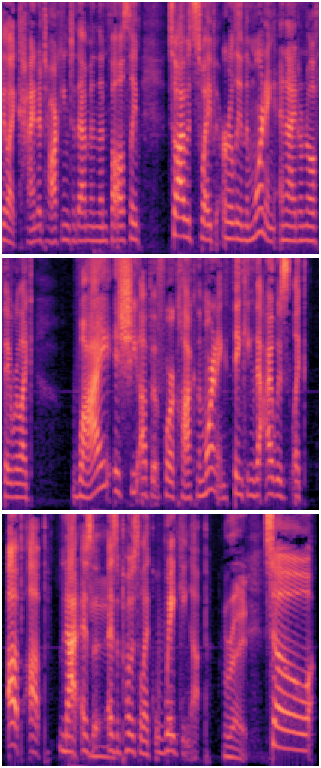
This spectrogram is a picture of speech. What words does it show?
be like kind of talking to them and then fall asleep. So I would swipe early in the morning. And I don't know if they were like, why is she up at four o'clock in the morning? Thinking that I was like up, up, not as, mm. as opposed to like waking up. right. So,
